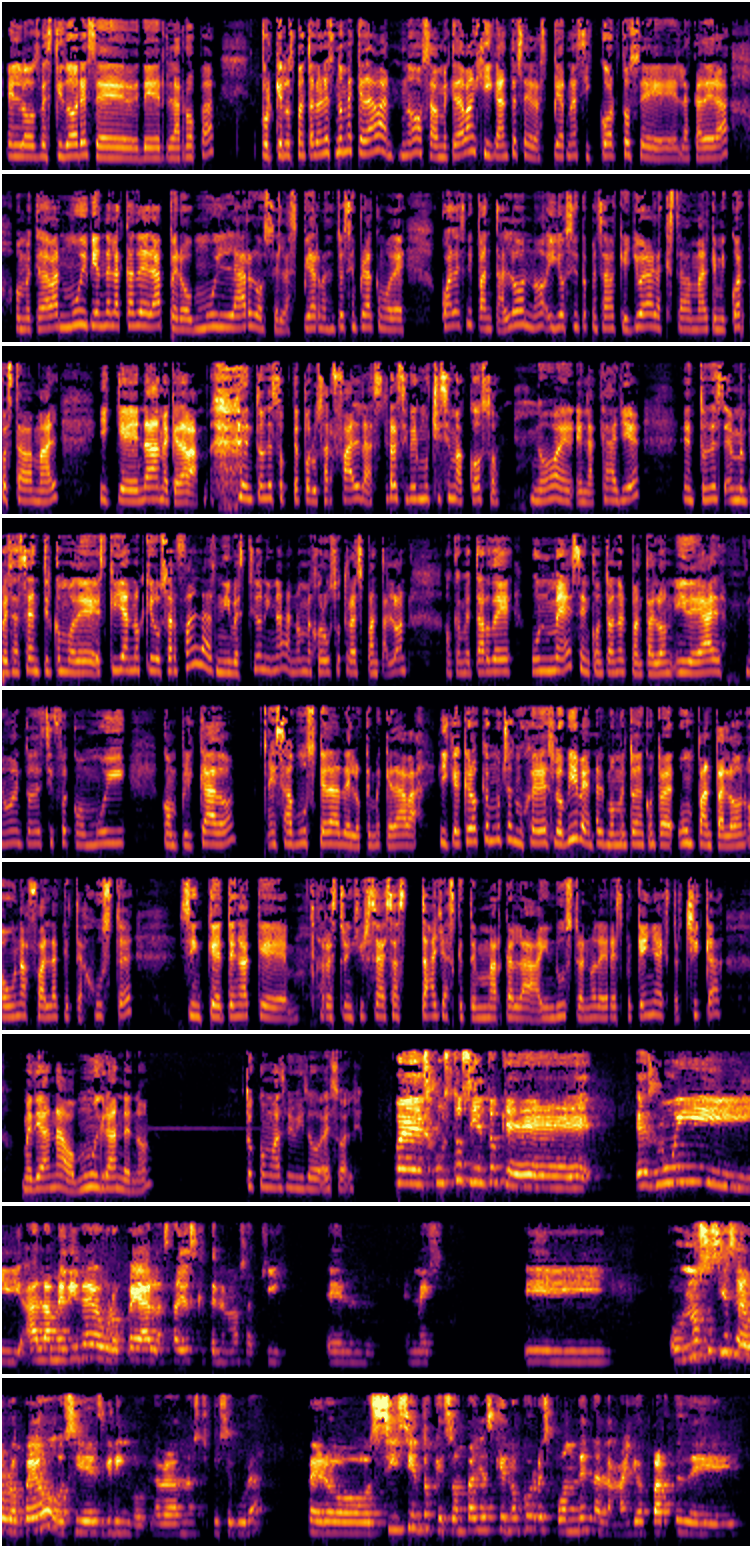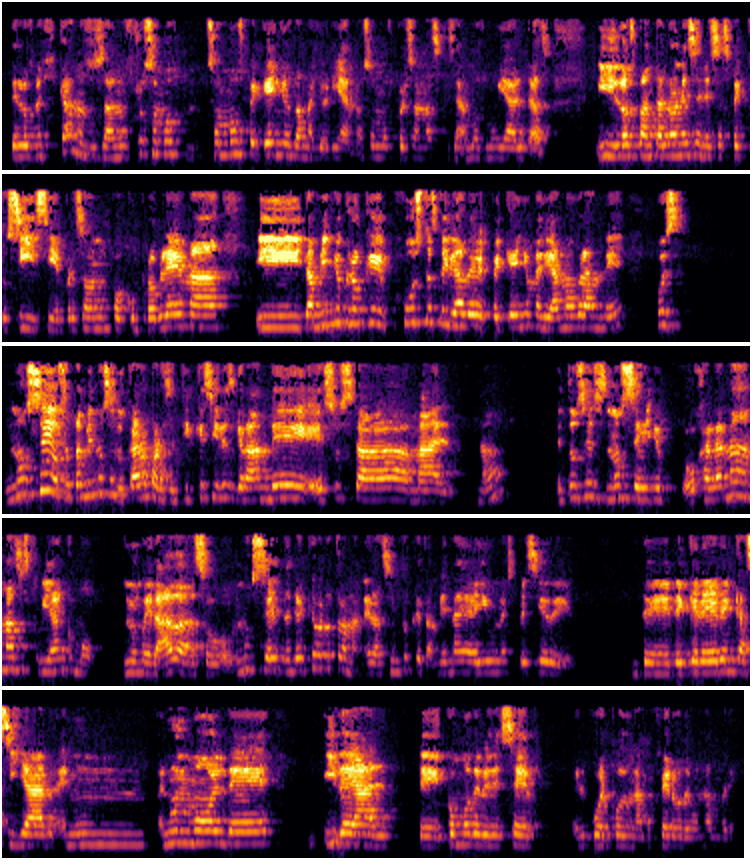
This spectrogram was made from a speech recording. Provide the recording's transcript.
en los vestidores de la ropa porque los pantalones no me quedaban, ¿no? O sea, me quedaban gigantes de las piernas y cortos de la cadera, o me quedaban muy bien de la cadera, pero muy largos de las piernas. Entonces siempre era como de, ¿cuál es mi pantalón, no? Y yo siempre pensaba que yo era la que estaba mal, que mi cuerpo estaba mal y que nada me quedaba. Entonces opté por usar faldas, recibir muchísimo acoso, ¿no? En, la calle. Entonces me empecé a sentir como de, es que ya no quiero usar faldas, ni vestido, ni nada, ¿no? Mejor uso otra vez pantalón, aunque me tardé un mes encontrando el pantalón ideal, ¿no? Entonces sí fue como muy complicado esa búsqueda de lo que me quedaba y que creo que muchas mujeres lo viven al momento de encontrar un pantalón o una falda que te ajuste sin que tenga que restringirse a esas tallas que te marca la industria, ¿no? De eres pequeña, extra chica, mediana o muy grande, ¿no? ¿Tú cómo has vivido eso, Ale? Pues justo siento que es muy a la medida europea las tallas que tenemos aquí en, en México. Y no sé si es europeo o si es gringo, la verdad no estoy segura, pero sí siento que son tallas que no corresponden a la mayor parte de, de, los mexicanos. O sea, nosotros somos, somos pequeños la mayoría, no somos personas que seamos muy altas. Y los pantalones en ese aspecto sí, siempre son un poco un problema. Y también yo creo que justo esta idea de pequeño, mediano, grande, pues no sé, o sea, también nos educaron para sentir que si eres grande, eso está mal, ¿no? Entonces, no sé, yo ojalá nada más estuvieran como numeradas o no sé, tendría que haber otra manera. Siento que también hay ahí una especie de, de, querer encasillar en un, en un molde ideal de cómo debe de ser el cuerpo de una mujer o de un hombre.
